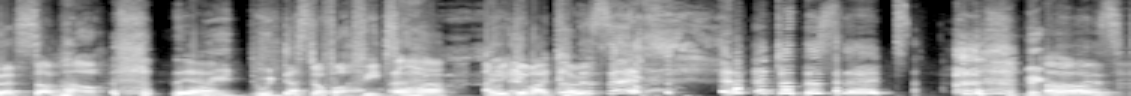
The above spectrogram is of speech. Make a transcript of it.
that somehow Yeah. we, we dust off our feet. Uh, and we give our coat. set. Enter the set. Because,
